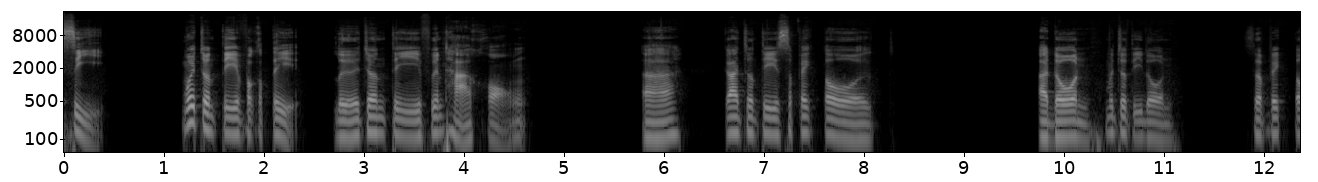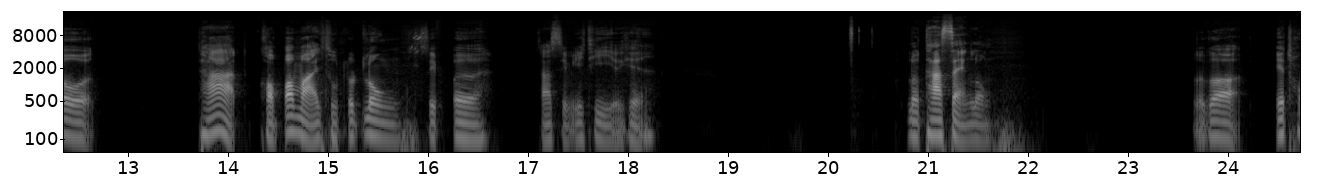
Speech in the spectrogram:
S4 เมื่อโจมตีปกติ หรือโจมตีพื้นฐานของอ่าการโจมตี Spectral อ่าโดน เมื่อโจมตีโดน Spectral ธาตุ ของเป้าหมายถูกลดลง 10 เปอร์30 ET โอเค ลดท่าแสงลง แล้วก็ S6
